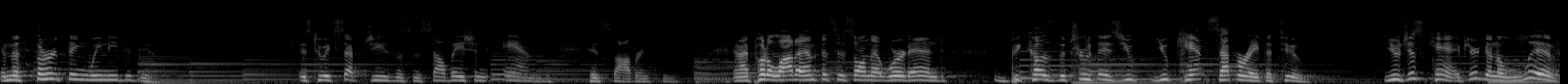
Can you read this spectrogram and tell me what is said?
And the third thing we need to do is to accept Jesus' salvation and his sovereignty. And I put a lot of emphasis on that word end because the truth is you, you can't separate the two. You just can't. If you're going to live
